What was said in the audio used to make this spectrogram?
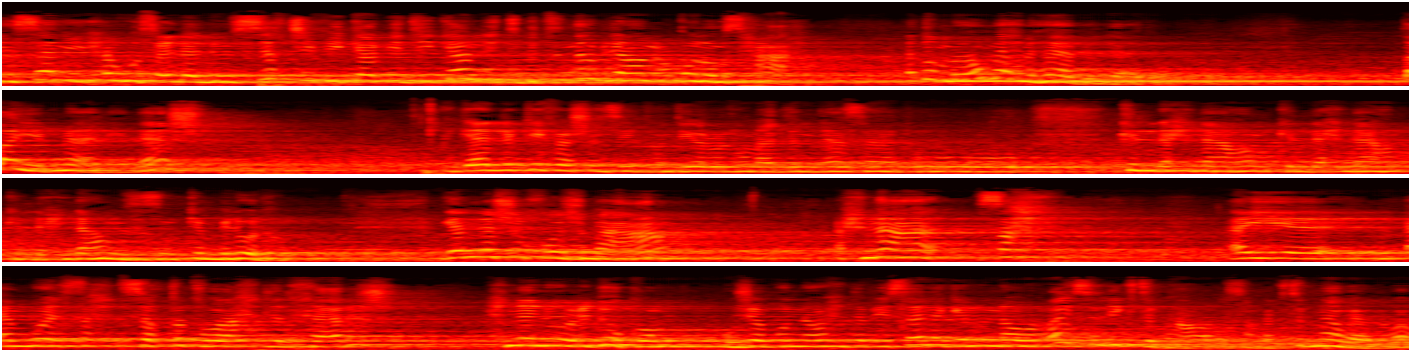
الإنسان يحوس على le certificat médical اللي تثبت لنا بلي راهم عطونهم صحاح. هذو ما هما مهابل هذو طيب ما عليناش. قال لك كيفاش نزيدو نديروا لهم هاد الناس هادو؟ كلحناهم كلحناهم كلحناهم نزيد نكملوا لهم. قالنا شوفوا جماعة إحنا صح أي الأموال صح تسقط وراحت للخارج. إحنا نوعدوكم. وجابوا لنا واحد الرسالة قالوا لنا الرئيس اللي كتبها والرئيس ما كتبنا والو.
